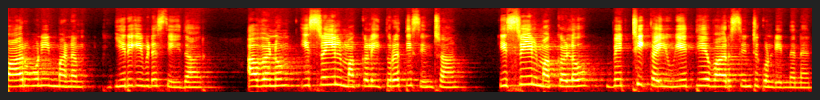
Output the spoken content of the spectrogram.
பார்வோனின் மனம் இறுகிவிட செய்தார். அவனும் இஸ்ரேல் மக்களை துரத்தி சென்றான். இஸ்ரேல் மக்களோ வெற்றி கை உயர்த்தியவாறு சென்று கொண்டிருந்தனர்.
